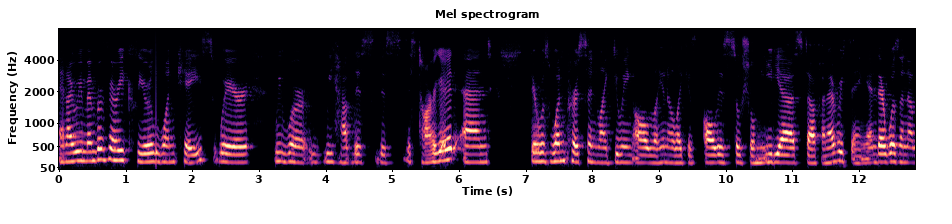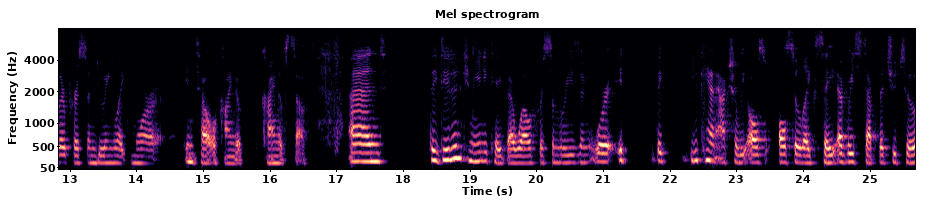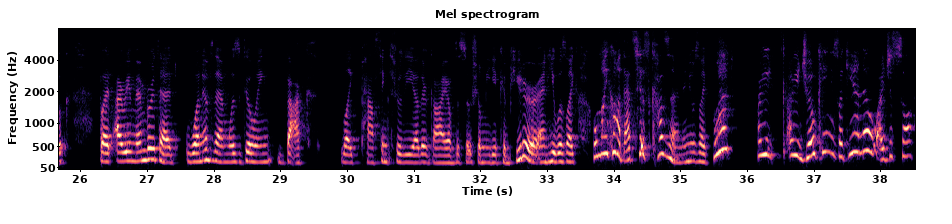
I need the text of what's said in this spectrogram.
And i remember very clearly one case where we were we had this this this target and there was one person like doing all you know like his all his social media stuff and everything and there was another person doing like more intel kind of kind of stuff. And they didn't communicate that well for some reason or it they you can't actually also also like say every step that you took. But i remember that one of them was going back like passing through the other guy of the social media computer and he was like oh my god that's his cousin. And he was like what? Are you are you joking? He's like yeah no i just saw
